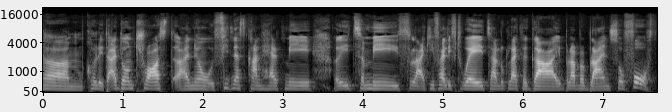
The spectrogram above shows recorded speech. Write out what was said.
um, call it I don't trust. I know fitness can't help me. Uh, it's a myth. Like if I lift weights, I look like a guy. Blah blah blah, and so forth.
